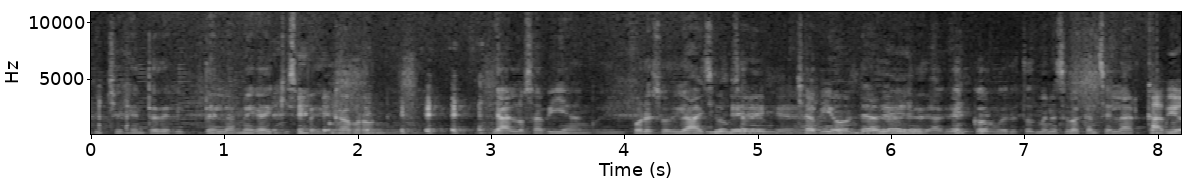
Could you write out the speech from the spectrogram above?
Pinche gente de, de la Mega XP, cabrón. Ya lo sabían, güey. Por eso digo, ay, sí, vamos Sí, a ver un pinche ah, avión de la, de la Gencom, güey. De todas maneras se va a cancelar, cabrón.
